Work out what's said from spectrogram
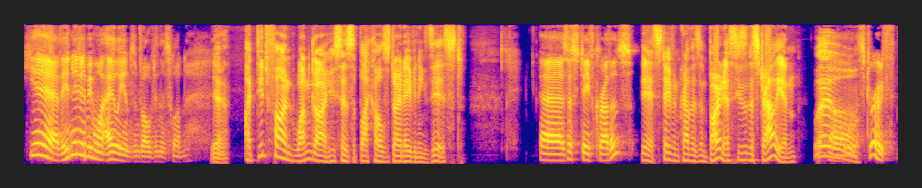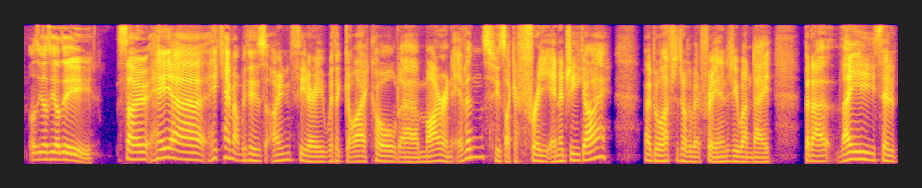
Yeah, there needed to be more aliens involved in this one. Yeah. I did find one guy who says that black holes don't even exist. Uh, is this Steve Carruthers? Yeah, Stephen Crothers. And bonus, he's an Australian. Well, Oh, it's truth. Aussie, Aussie, Aussie. So he uh, he came up with his own theory with a guy called uh, Myron Evans, who's like a free energy guy. Maybe we'll have to talk about free energy one day. But uh, they said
